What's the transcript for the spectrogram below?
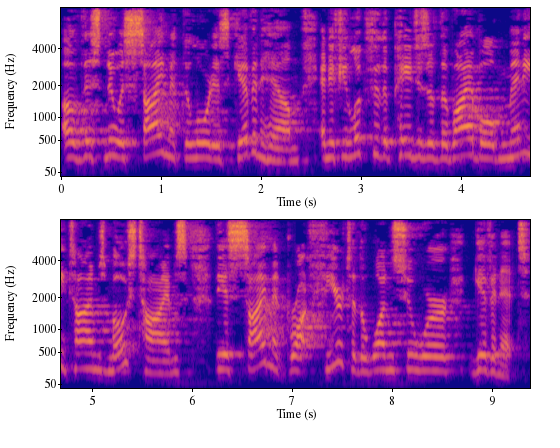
of this new assignment the Lord has given him. And if you look through the pages of the Bible, many times, most times, the assignment brought fear to the ones who were given it.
